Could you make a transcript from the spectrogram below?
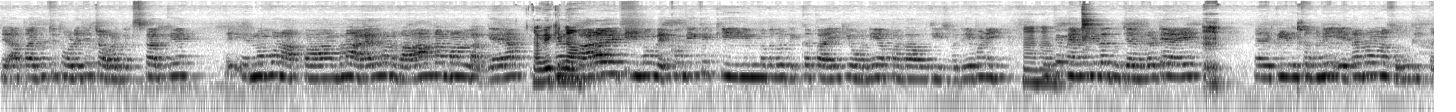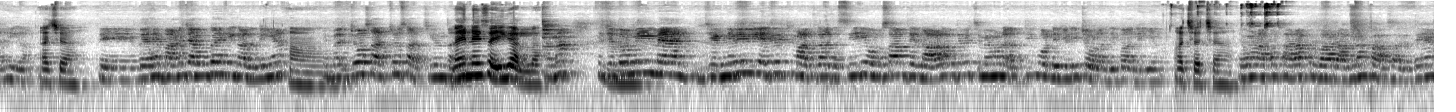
ਤੇ ਆਪਾਂ ਇਹਦੇ ਵਿੱਚ ਥੋੜੇ ਜਿਹੇ ਚੌਲ ਮਿਕਸ ਕਰਕੇ ਤੇ ਇਹਨੂੰ ਹੁਣ ਆਪਾਂ ਬਣਾ ਲਿਆ ਤੇ ਹੁਣ ਆਰਾਮ ਨਾਲ ਬਣ ਲੱਗ ਗਿਆ ਆ। ਆ ਵੇਖੀ ਮੈਂ ਨਾ। ਦੁਬਾਰਾ ਇਹ ਚੀਜ਼ ਨੂੰ ਵੇਖੂੰਗੀ ਕਿ ਕੀ ਮਤਲਬ ਦਿੱਕਤ ਆਈ ਕਿਉਂ ਨਹੀਂ ਆਪਾਂ ਦਾ ਉਹ ਚੀਜ਼ ਵਧੀਆ ਬਣੀ। ਹੂੰ ਹੂੰ। ਕਿਉਂਕਿ ਮੈਂ ਵੀ ਜਿਹੜਾ ਸੰਗਣੀ ਇਹਦਾ ਬਣਾਉਣਾ ਸ਼ੁਰੂ ਕੀਤਾ ਸੀਗਾ। ਅੱਛਾ। ਤੇ ਵੈਸੇ ਬਣ ਜਾਊਗਾ ਇਹ ਗੱਲ ਨਹੀਂ ਆ। ਹਾਂ। ਤੇ ਮੈਂ ਜੋ ਸੱਚ ਉਹ ਸੱਚ ਹੀ ਹੁੰਦਾ। ਨਹੀਂ ਨਹੀਂ ਸਹੀ ਗੱਲ ਆ। ਹਨਾ? ਤੇ ਜਦੋਂ ਵੀ ਮੈਂ ਜਿੰਨੇ ਵੀ ਇਹਦੇ ਵਿੱਚ ਮਾਤਰਾ ਦੱਸੀ ਸੀ, ਉਸ ਹਿਸਾਬ ਦੇ ਨਾਲ ਉਹਦੇ ਵਿੱਚ ਮੈਂ ਹੁਣ ਅੱਧੀ ਕੋਲੀ ਜਿਹੜੀ ਚੌਲਾਂ ਦੀ ਪਾ ਲਈ ਆ। ਅੱਛਾ ਅੱਛਾ। ਤੇ ਹੁਣ ਆਪਾਂ ਸਾਰਾ ਪਰਿਵਾਰ ਆਰਾਮ ਨਾਲ ਖਾ ਸਕਦੇ ਆ।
